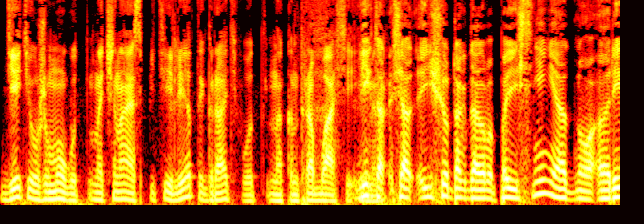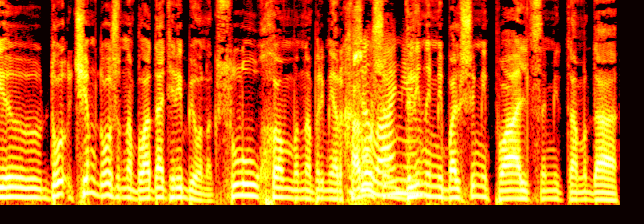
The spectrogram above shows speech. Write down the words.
дети уже могут, начиная с пяти лет, играть вот на контрабасе. Виктор, именно. сейчас еще тогда пояснение одно. Ре- до- чем должен обладать ребенок? Слухом, например, хорошим, Желанием. длинными большими пальцами, там, да.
